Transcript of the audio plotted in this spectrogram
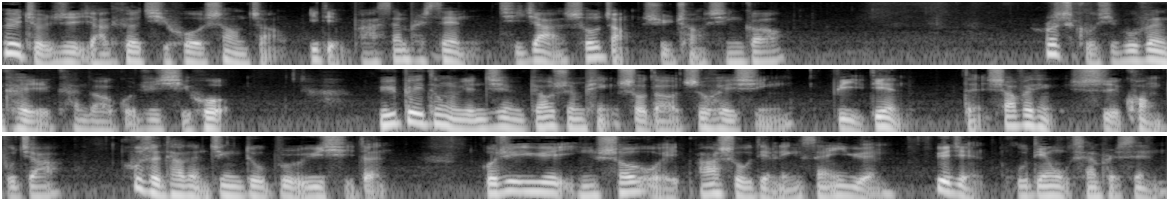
二月九日，亚特克期货上涨一点八三 percent，期价收涨续创新高。弱势股息部分可以看到国巨期货，于被动元件标准品受到智慧型笔电。等消费品市况不佳，库存调整进度不如预期等。国际一月营收为八十五点零三亿元，月减五点五三 percent，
